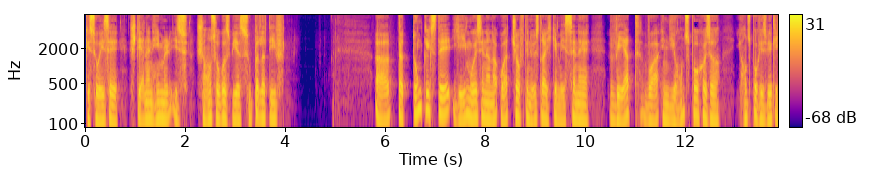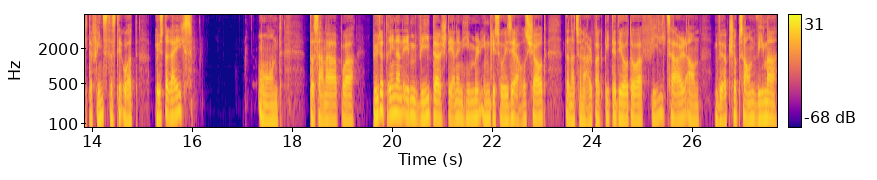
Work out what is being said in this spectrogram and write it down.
Gesäuse Sternenhimmel ist schon sowas wie ein Superlativ. Äh, der dunkelste jemals in einer Ortschaft in Österreich gemessene Wert war in Jonsbach. Also Jonsbach ist wirklich der finsterste Ort Österreichs. Und da sind auch ein paar Bilder drinnen, eben wie der Sternenhimmel im Gesäuse ausschaut. Der Nationalpark bietet ja da eine Vielzahl an Workshops an, wie man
